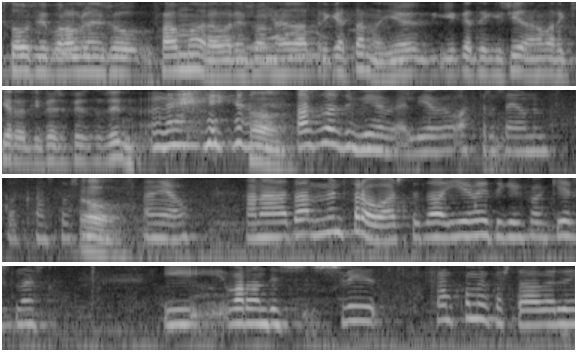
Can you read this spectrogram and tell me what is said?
stóð sér bara alveg eins og fagmaður, það var eins og hann Já. hefði aldrei gert annað. Ég, ég gæti ekki séð að hann var að gera þetta í fyrsta, fyrsta sinn. Nei, hann stóð sér mjög vel, ég hef eftir að segja honum hvað hann stóð sér. Já. En já, þannig að þetta mun þróast, þetta, ég veit ekki hvað gerist næst í varðandi svið framkomi, hvort það verði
